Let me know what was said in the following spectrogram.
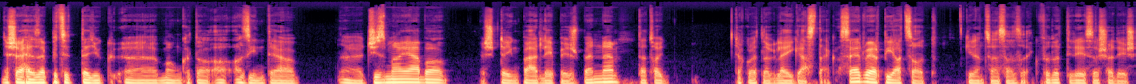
És ehhez egy picit tegyük magunkat az Intel csizmájába, és tegyünk pár lépés benne, tehát hogy gyakorlatilag leigázták a szerverpiacot, 90% fölötti részesedés,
